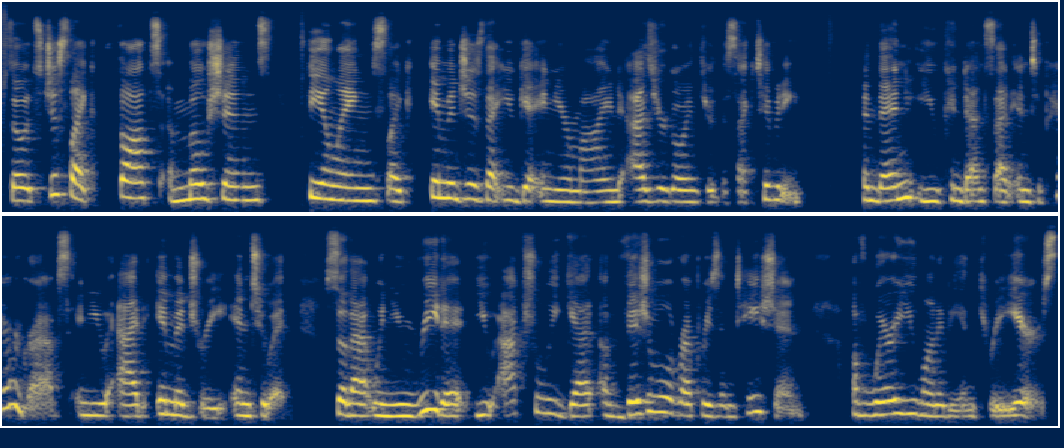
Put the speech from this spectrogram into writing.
So it's just like thoughts, emotions, feelings, like images that you get in your mind as you're going through this activity. And then you condense that into paragraphs and you add imagery into it so that when you read it, you actually get a visual representation of where you want to be in three years.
